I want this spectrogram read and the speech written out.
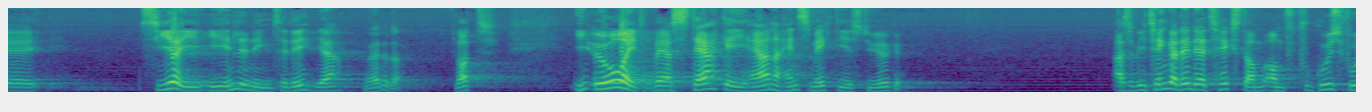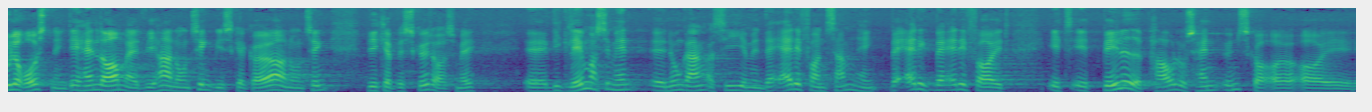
øh, siger i, i indledningen til det, ja, nu er det der, flot. I øvrigt, vær stærke i Herren og hans mægtige styrke. Altså vi tænker, den der tekst om, om Guds fulde rustning, det handler om, at vi har nogle ting, vi skal gøre, og nogle ting, vi kan beskytte os med. Øh, vi glemmer simpelthen øh, nogle gange at sige, jamen, hvad er det for en sammenhæng? Hvad er det, hvad er det for et, et, et billede, Paulus han ønsker at, at, øh,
